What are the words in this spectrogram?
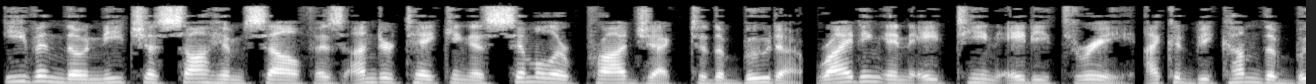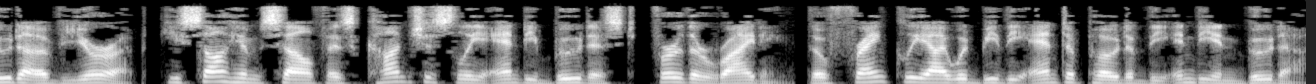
even though Nietzsche saw himself as undertaking a similar project to the Buddha, writing in 1883 I could become the Buddha of Europe, he saw himself as consciously anti-Buddhist, further writing though frankly I would be the antipode of the Indian Buddha,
